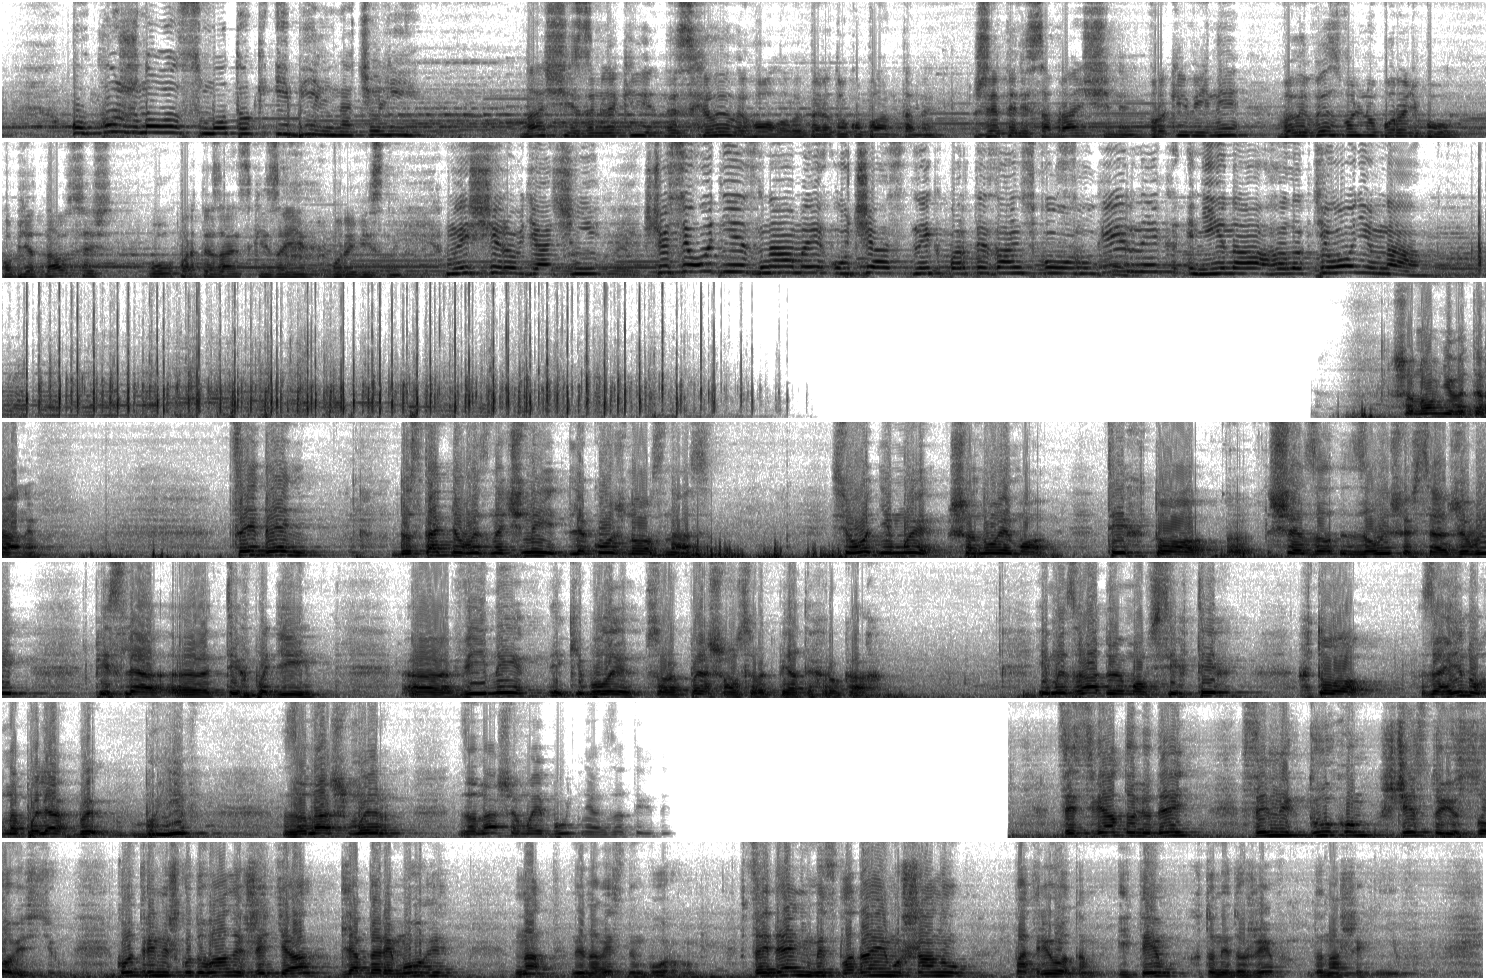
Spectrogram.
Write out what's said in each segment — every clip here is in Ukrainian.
у кожного смуток і біль на чолі. Наші земляки не схилили голови перед окупантами. Жителі Савранщини в роки війни вели визвольну боротьбу, об'єднавшись у партизанський загін буревісник. Ми щиро вдячні, що сьогодні з нами учасник партизанського руху Сокирник Ніна Галактіонівна. Шановні ветерани, цей день достатньо визначний для кожного з нас. Сьогодні ми шануємо тих, хто е, ще залишився живий після е, тих подій е, війни, які були в 41-45 роках. І ми згадуємо всіх тих, хто загинув на полях боїв за наш мир, за наше майбутнє, за тих. Це свято людей, сильних духом з чистою совістю, котрі не шкодували життя для перемоги над ненависним ворогом. В цей день ми складаємо шану патріотам і тим, хто не дожив до наших днів,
